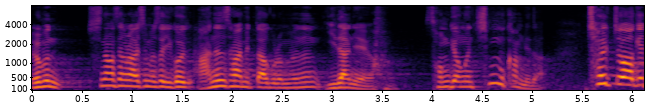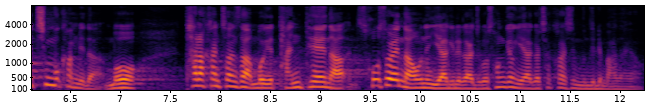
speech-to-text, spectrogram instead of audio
여러분 신앙생활 하시면서 이거 아는 사람 있다 그러면은 이단이에요. 성경은 침묵합니다. 철저하게 침묵합니다. 뭐 타락한 천사, 뭐 단테 소설에 나오는 이야기를 가지고 성경 이야기를 착각하시는 분들이 많아요.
